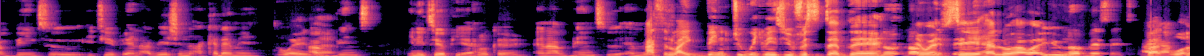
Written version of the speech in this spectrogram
I've been to Ethiopian Aviation Academy. Where is I've that? been t- in Ethiopia. Okay. And I've been to Emirates. As in like been to, which means you visited there No, not and went visit. to say, hello, how are you? Not visit. But I what?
